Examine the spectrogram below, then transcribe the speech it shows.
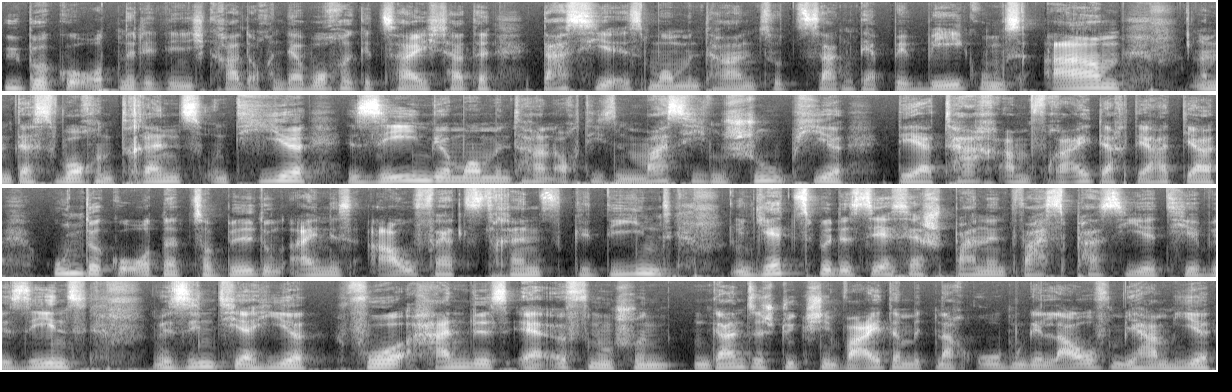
übergeordnete, den ich gerade auch in der Woche gezeigt hatte. Das hier ist momentan sozusagen der Bewegungsarm ähm, des Wochentrends. Und hier sehen wir momentan auch diesen massiven Schub hier. Der Tag am Freitag, der hat ja untergeordnet zur Bildung eines Aufwärtstrends gedient. Und jetzt wird es sehr, sehr spannend, was passiert hier. Wir sehen es, wir sind ja hier vor Handelseröffnung schon ein ganzes Stückchen weiter mit nach oben gelaufen. Wir haben hier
